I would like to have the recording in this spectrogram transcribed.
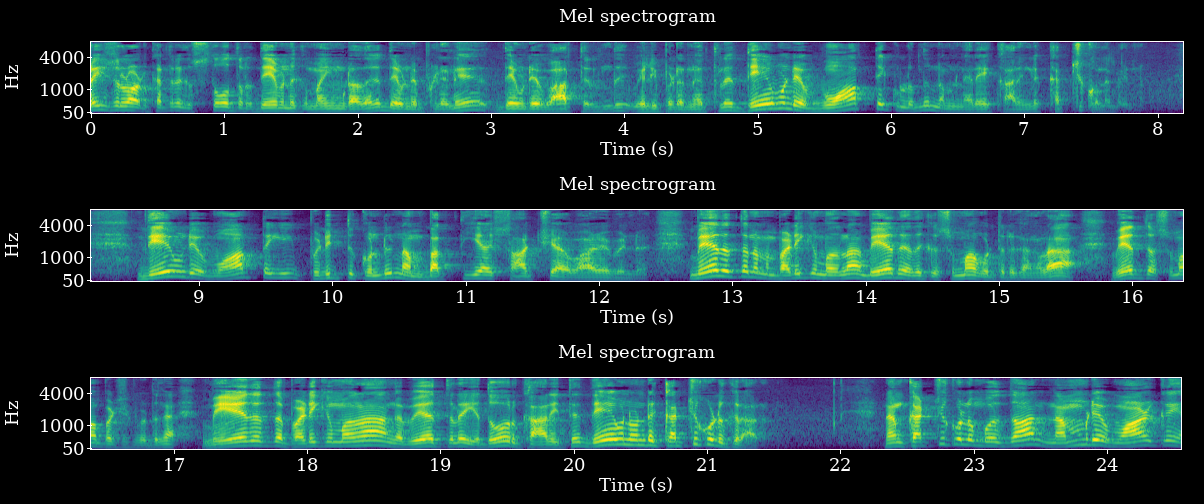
பிரைஸ்லாட் கத்திரிக்கு ஸ்தோத்திர தேவனுக்கு மயமுடாதாக தேவனுடைய பிள்ளைகளே தேவனுடைய வார்த்தையிலிருந்து வெளிப்பட நேரத்தில் தேவனுடைய வார்த்தைக்குள்ளேருந்து நம்ம நிறைய காரியங்களை கற்றுக்கொள்ள வேண்டும். தேவனுடைய வார்த்தையை பிடித்து கொண்டு நம் பக்தியாக சாட்சியாக வாழ வேண்டும். வேதத்தை நம்ம படிக்கும் போதெல்லாம் வேதம் எதுக்கு சும்மா கொடுத்துருக்காங்களா? வேதத்தை சும்மா படிச்சுட்டு போட்டுருங்க வேதத்தை படிக்கும் போதெல்லாம் அங்கே வேதத்தில் ஏதோ ஒரு காரியத்தை தேவன் ஒன்றை கற்றுக் கொடுக்குறாரு. நம் கற்றுக்கொள்ளும் போது தான் நம்முடைய வாழ்க்கை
